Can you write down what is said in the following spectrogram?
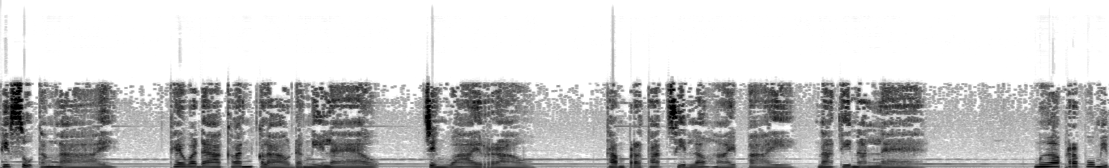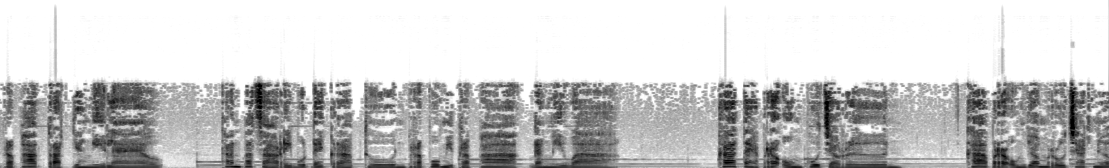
ภิกษุทั้งหลาย เทวดาคลั้นกล่าวดังนี้แล้ว จึงไหว้เราทำประทักษิณแล้วหายไปณที่นั้นแล เมื่อพระผู้มีพระภาคตรัสอย่างนี้แล้ว ท่านพระสารีบุตรได้กราบทูลพระผู้มีพระภาค ดังนี้ว่า ข้าแต่พระองค์ผู้เจริญ ข้าพระองค์ย่อมรู้ชัดเนื้อ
